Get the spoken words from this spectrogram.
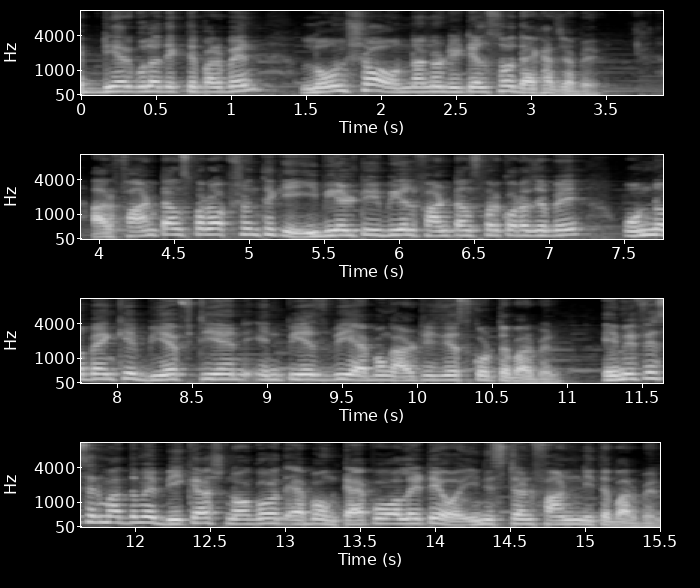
এফডিআরগুলো দেখতে পারবেন। লোন সহ অন্যান্য ডিটেলসও দেখা যাবে। আর ফান্ড ট্রান্সফার অপশন থেকে E EBL to EBL fund transfer করা যাবে। অন্য ব্যাংকে বিএফটিএন এনপিএসবি এবং আরটিজিএস করতে পারবেন। এমএফএস এর মাধ্যমে বিকাশ, নগদ এবং ট্যাপ ওয়ালেটেও ইনস্ট্যান্ট ফান্ড নিতে পারবেন।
